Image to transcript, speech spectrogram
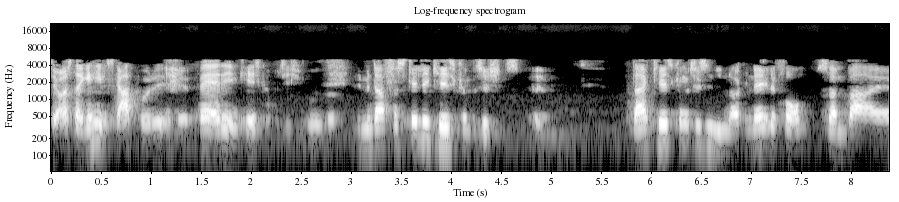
Jeg også, der ikke er helt skarp på det, hvad er det en case competition ud? Men der er forskellige case competitions. Der er case competition i den originale form, som var øh,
